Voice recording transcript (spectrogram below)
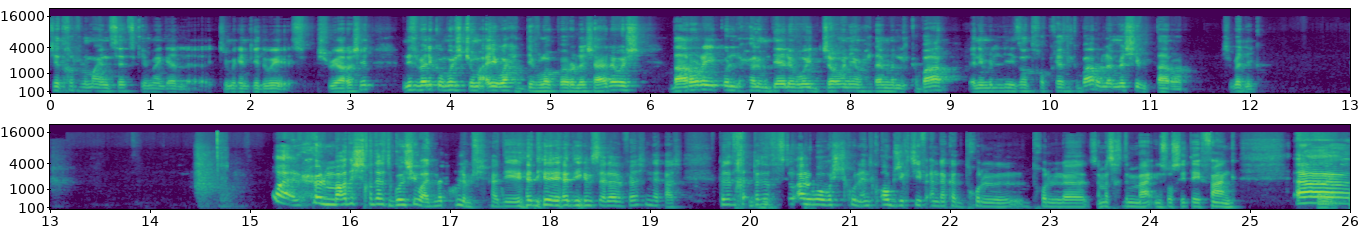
تيدخل في ال mindset كما قال كما كان كيدوي شوية رشيد. بالنسبة لكم واش نتوما أي واحد developer ولا شي حاجة واش ضروري يكون الحلم ديالو هو يتجوني وحدة من الكبار؟ يعني من les entreprises الكبار ولا ماشي بالضرورة؟ اش بان لكم الحلم ما غاديش تقدر تقول شي واحد ما تحلمش. هذه هذه هذه مسألة ما فيهاش نقاش. بدات السؤال هو واش تكون عندك objectif أنك تدخل تدخل زعما تخدم مع une société FAANG آه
